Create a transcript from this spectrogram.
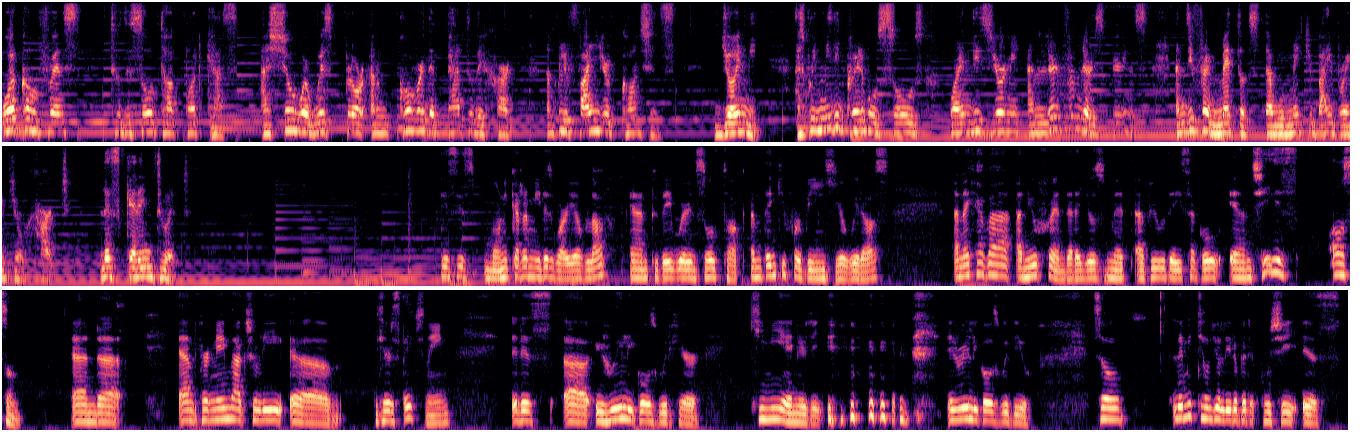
Welcome, friends, to the Soul Talk podcast, a show where we explore and uncover the path to the heart, amplifying your conscience. Join me as we meet incredible souls who are in this journey and learn from their experience and different methods that will make you vibrate your heart. Let's get into it. This is Monica Ramirez, Warrior of Love, and today we're in Soul Talk. And thank you for being here with us. And I have a, a new friend that I just met a few days ago, and she is awesome. And uh, and her name actually, um, her stage name, it is uh, it really goes with her, Kimmy Energy. it really goes with you. So let me tell you a little bit who she is.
